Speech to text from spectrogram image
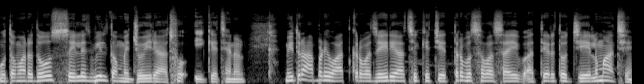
હું તમારો દોસ્ત શૈલેષ બિલ તમે જોઈ રહ્યા છો ઈકે ચેનલ મિત્રો, આપણે વાત કરવા જઈ રહ્યા છે કે ચેતર વસાવા સાહેબ અત્યારે તો જેલમાં છે.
